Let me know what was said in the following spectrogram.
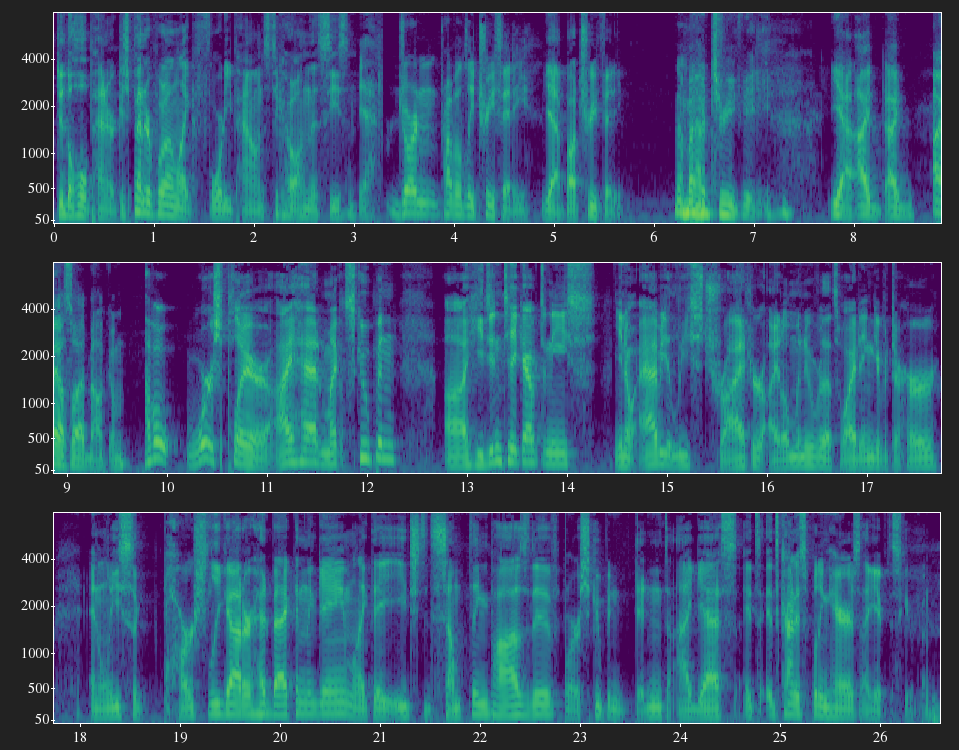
do the whole Penner because Penner put on like 40 pounds to go on this season. yeah. Jordan probably tree fitty. Yeah, about tree fitty. about tree feeding. Yeah, I I I also had Malcolm. How about worst player? I had Michael Skupin. Uh, he didn't take out Denise. You know, Abi at least tried her idol maneuver. That's why I didn't give it to her. And Lisa partially got her head back in the game. Like they each did something positive, where Skupin didn't. I guess it's it's kind of splitting hairs. I gave it to Skupin.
